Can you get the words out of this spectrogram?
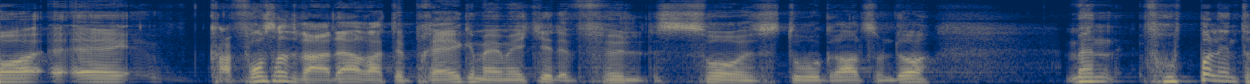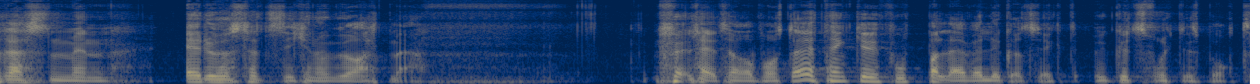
Og jeg kan fortsatt være der at det preger meg, men ikke i så stor grad som da. Men fotballinteressen min er det jo slett ikke noe galt med. Jeg, jeg tenker Fotball er veldig gudsfryktig sport.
